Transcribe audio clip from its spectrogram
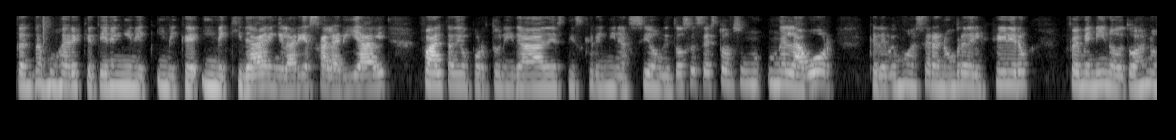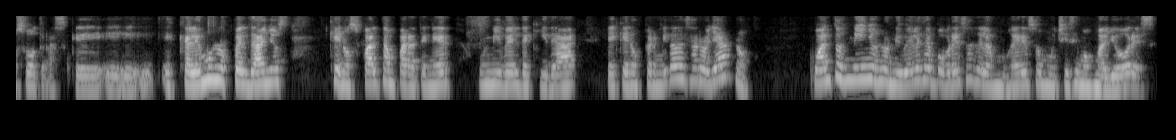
tantas mujeres que tienen inequidad en el área salarial, falta de oportunidades, discriminación. Entonces, esto es una labor que debemos hacer a nombre del género femenino de todas nosotras, que eh, escalemos los peldaños que nos faltan para tener un nivel de equidad eh, que nos permita desarrollarnos. ¿Cuántos niños los niveles de pobreza de las mujeres son muchísimos mayores?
